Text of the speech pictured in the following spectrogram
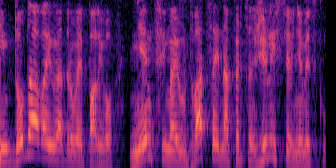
im dodávajú jadrové palivo. Nemci majú 21%. Žili ste v Nemecku.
